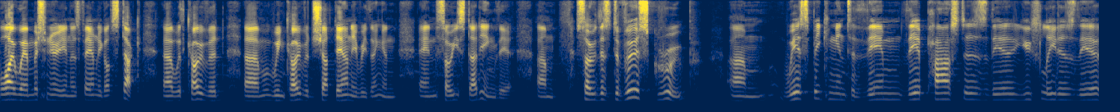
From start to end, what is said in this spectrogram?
YWAM missionary and his family got stuck uh, with COVID um, when COVID shut down everything, and, and so he's studying there. Um, so, this diverse group, um, we're speaking into them, their pastors, their youth leaders, they're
